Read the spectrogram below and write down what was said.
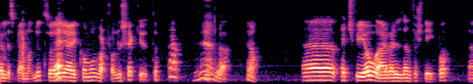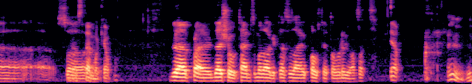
veldig spennende ut, så jeg kommer i hvert fall til å sjekke ut det. Ja, det er bra. Ja. Eh, HBO er det vel den første gikk på. Eh, så Det stemmer ikke. Det er, det er Showtime som har laget det, så det er kvalitet over det uansett. Ja. Mm.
